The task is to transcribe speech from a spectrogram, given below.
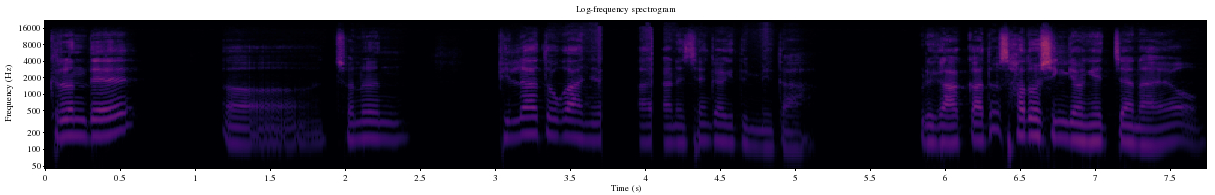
그런데 어, 저는 빌라도가 아니라는 생각이 듭니다. 우리가 아까도 사도신경 했잖아요.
